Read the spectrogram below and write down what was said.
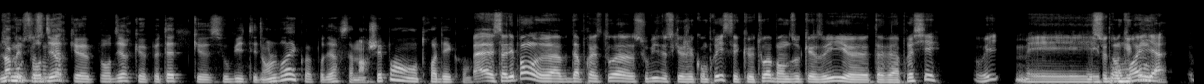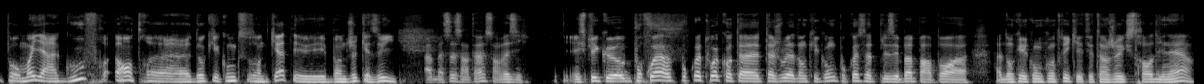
Non, mais pour dire que pour dire que peut-être que Soubi était dans le vrai, quoi. Pour dire que ça marchait pas en 3D, quoi. Bah, ça dépend. D'après toi, Soubi, de ce que j'ai compris, c'est que toi, Banzo Kazooie, t'avais apprécié. Oui, mais pour moi, il y a pour moi, il y a un gouffre entre Donkey Kong 64 et Banjo Kazooie. Ah bah ça c'est intéressant, vas-y. Explique euh, pourquoi, pourquoi toi, quand t'as as joué à Donkey Kong, pourquoi ça te plaisait pas par rapport à, à, Donkey Kong Country, qui était un jeu extraordinaire?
